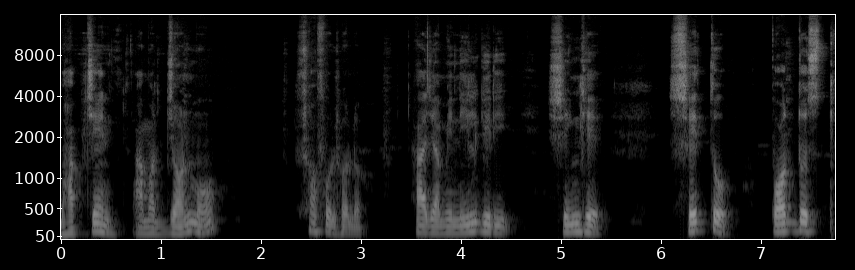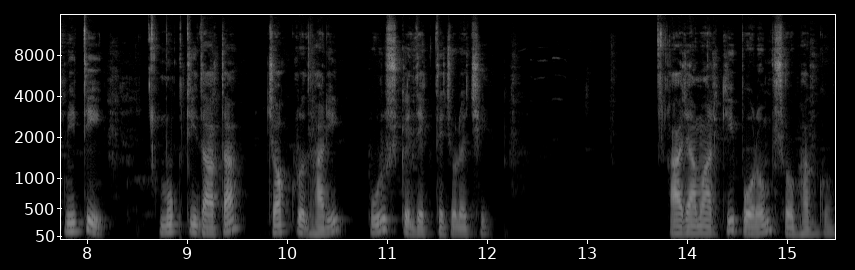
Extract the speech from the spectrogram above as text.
ভাবছেন, আমার জন্ম সফল হলো। আজ আমি নীলগিরি সিংহে শ্বেত পদ্ম স্মৃতি মুক্তিদাতা, চক্রধারী, পুরুষকে দেখতে চলেছি। আজ আমার কি পরম সৌভাগ্য।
